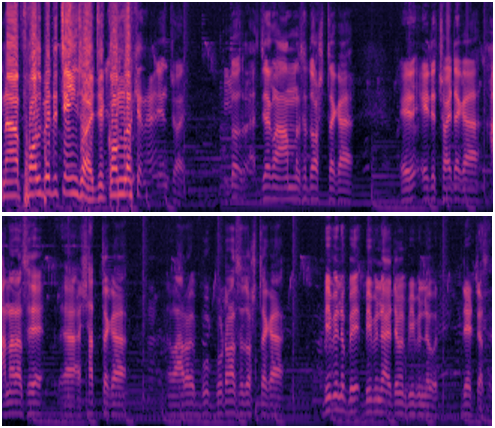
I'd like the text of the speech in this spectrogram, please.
না ফল বেঁধে চেঞ্জ হয় যে কম লাগে? চেঞ্জ হয়। যেরকম আম আছে দশ টাকা এ- এইটা ছয় টাকা আনার আছে সাত টাকা আরও ভুটান আছে দশ টাকা। বিভিন্ন বিভিন্ন আইটেমে বিভিন্ন রেট আছে।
